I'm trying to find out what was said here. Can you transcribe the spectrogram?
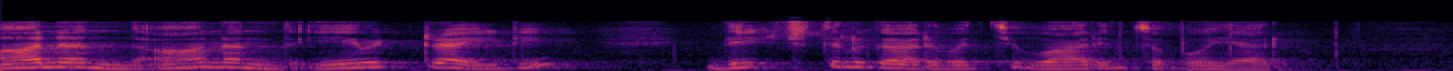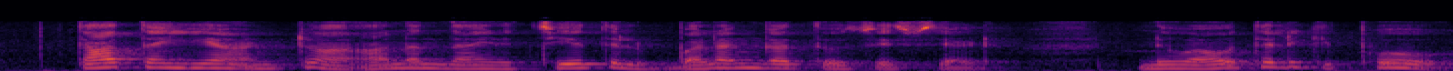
ఆనంద్ ఆనంద్ ఏమిట్రా ఇది? దీక్షితులు గారు వచ్చి వారించబోయారు. తాతయ్య అంటూ ఆనంద్ ఆయన చేతులు బలంగా తోసేశాడు. నువ్వు అవతలికి పో.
